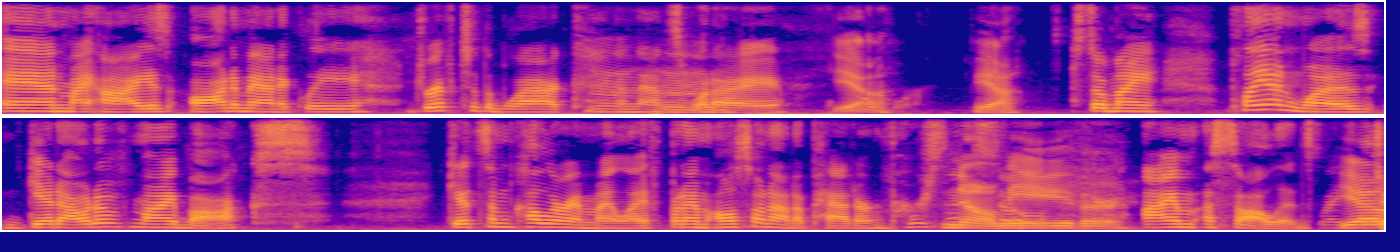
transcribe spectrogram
And my eyes automatically drift to the black. And that's what I Mm-hmm. Yeah. go for. Yeah. So my plan was get out of my box, get some color in my life, but I'm also not a pattern person. No, so me either. I'm a solids. Like, Yep. Mm-hmm.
